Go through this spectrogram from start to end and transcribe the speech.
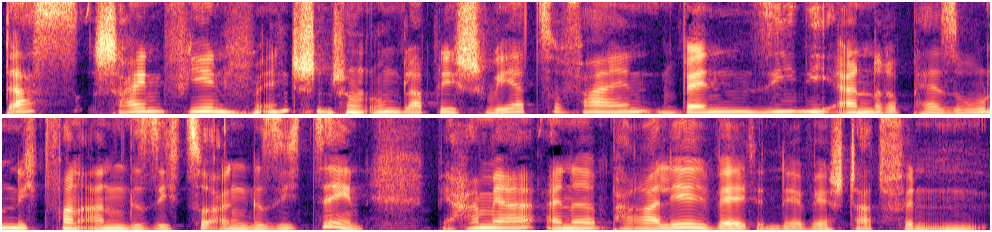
das scheint vielen Menschen schon unglaublich schwer zu fallen, wenn sie die andere Person nicht von Angesicht zu Angesicht sehen. Wir haben ja eine Parallelwelt, in der wir stattfinden,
